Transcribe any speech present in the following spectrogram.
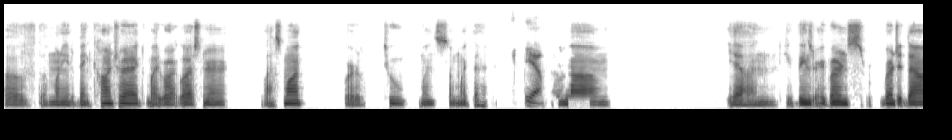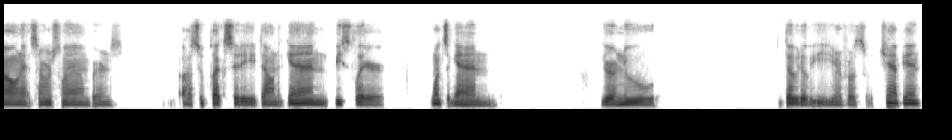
of the Money in the Bank contract by Brock Lesnar last month or two months, something like that. Yeah, Um, yeah, and he burns he burns burns it down at SummerSlam, burns uh, Suplex City down again. Beast Slayer, once again, your new WWE Universal Champion.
